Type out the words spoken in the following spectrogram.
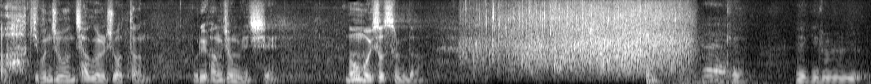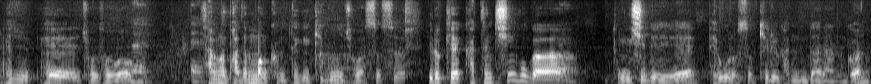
아, 기분 좋은 자극을 주었던 우리 황정민 씨. 너무 멋있었습니다. 네. 이렇게 얘기를 해주, 해줘서 네. 네. 상을 받은 만큼 되게 기분이 좋았었어요. 이렇게 같은 친구가 동시대에 배우로서 길을 간다라는 건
